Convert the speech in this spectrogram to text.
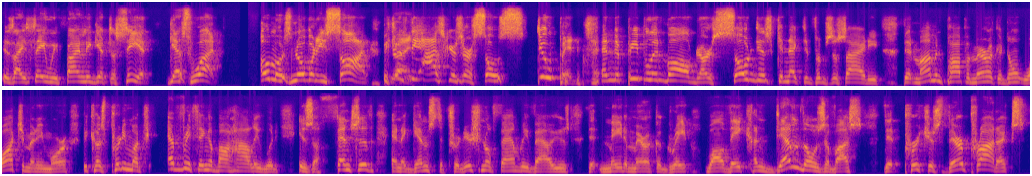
is I say we finally get to see it. Guess what? Almost nobody saw it because right. the Oscars are so stupid and the people involved are so disconnected from society that mom and pop America don't watch them anymore because pretty much everything about Hollywood is offensive and against the traditional family values that made America great while they condemn those of us that purchase their products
